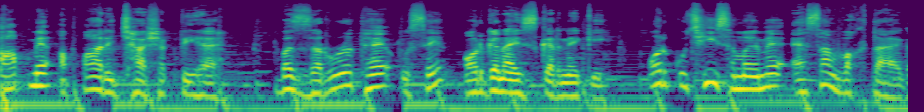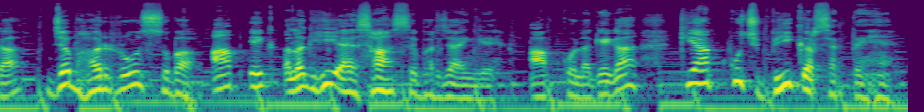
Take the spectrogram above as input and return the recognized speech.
आप में अपार इच्छा शक्ति है। बस ज़रूरत है उसे ऑर्गेनाइज करने की। और कुछ ही समय में ऐसा वक्त आएगा जब हर रोज सुबह आप एक अलग ही एहसास से भर जाएँगे। आपको लगेगा कि आप कुछ भी कर सकते हैं।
